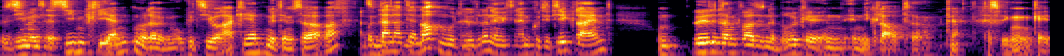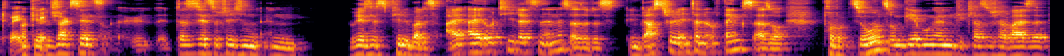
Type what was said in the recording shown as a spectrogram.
Siemens S7-Klienten oder mit dem OPCOA-Klienten, mit dem Server. Also und dann hat der noch ein Modul drin, nämlich den MQTT-Client, und bildet dann quasi eine Brücke in, in die Cloud. Okay. Deswegen Gateway. Okay, Bridge. du sagst jetzt, das ist jetzt natürlich ein, ein du redest jetzt viel über das IoT letzten Endes, also das Industrial Internet of Things, also Produktionsumgebungen, die klassischerweise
